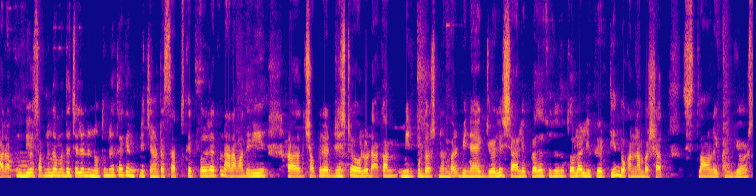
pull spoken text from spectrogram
আর আপনি বিয়স আপনি তো আমাদের চ্যানেলে নতুন হয়ে থাকেন প্লিজ চ্যানেলটা সাবস্ক্রাইব করে রাখুন। আর আমাদের এই শপের অ্যাড্রেসটা হলো ঢাকা মিরপুর দশ নম্বর, বিনায়ক জুয়েলের শাহালি প্লাজা চতুর্থ তলা লিফলেট তিন, দোকান নাম্বার সাত। আসসালামু আলাইকুম ভিউয়ার্স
